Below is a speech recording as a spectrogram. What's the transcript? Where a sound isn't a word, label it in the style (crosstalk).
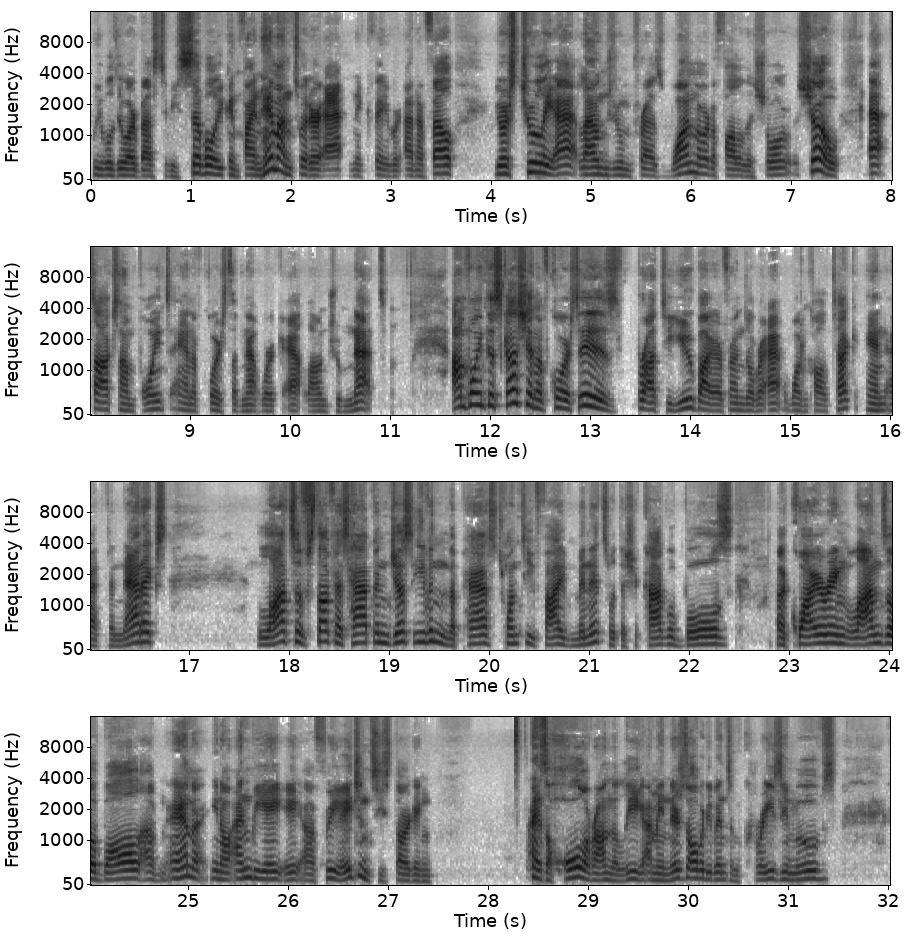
We will do our best to be civil. You can find him on Twitter at Nick Faber NFL. Yours truly at Lounge Room Press One. Remember to follow the show, show at Talks on Point and, of course, the network at Lounge Room Net. On Point Discussion, of course, is brought to you by our friends over at One Call Tech and at Fanatics. Lots of stuff has happened just even in the past 25 minutes with the Chicago Bulls acquiring Lonzo Ball um, and you know NBA uh, free agency starting as a whole around the league. I mean, there's already been some crazy moves.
